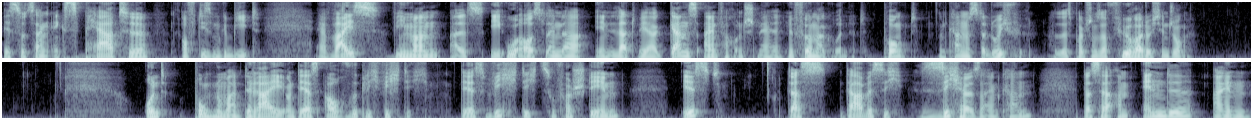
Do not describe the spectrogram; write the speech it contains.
ist sozusagen Experte auf diesem Gebiet. Er weiß, wie man als EU-Ausländer in Latvia ganz einfach und schnell eine Firma gründet. Punkt. Und kann es da durchführen. Also er ist praktisch unser Führer durch den Dschungel. Und Punkt Nummer drei, und der ist auch wirklich wichtig, der ist wichtig zu verstehen, ist, dass Davis sich sicher sein kann, dass er am Ende ein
